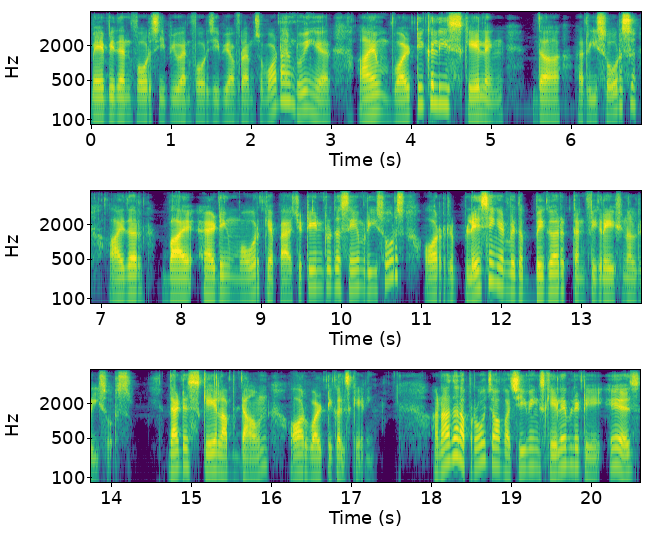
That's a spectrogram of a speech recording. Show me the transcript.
maybe then 4 CPU and 4 GB of RAM. So what I'm doing here I am vertically scaling the resource either by adding more capacity into the same resource or replacing it with a bigger configurational resource that is scale up down or vertical scaling. Another approach of achieving scalability is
